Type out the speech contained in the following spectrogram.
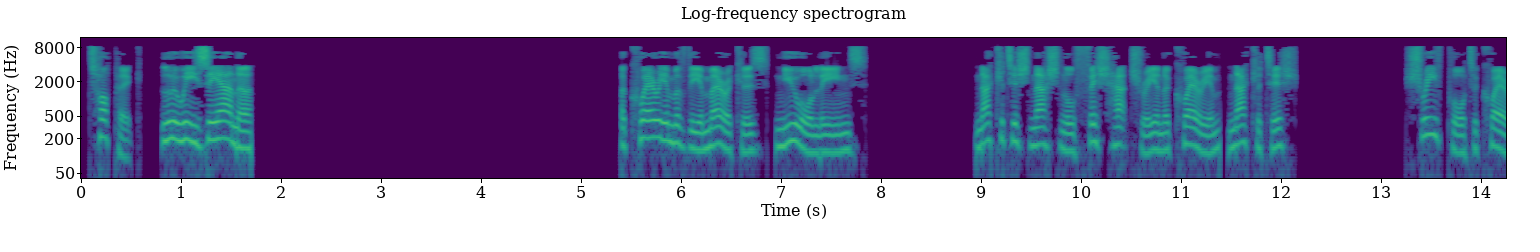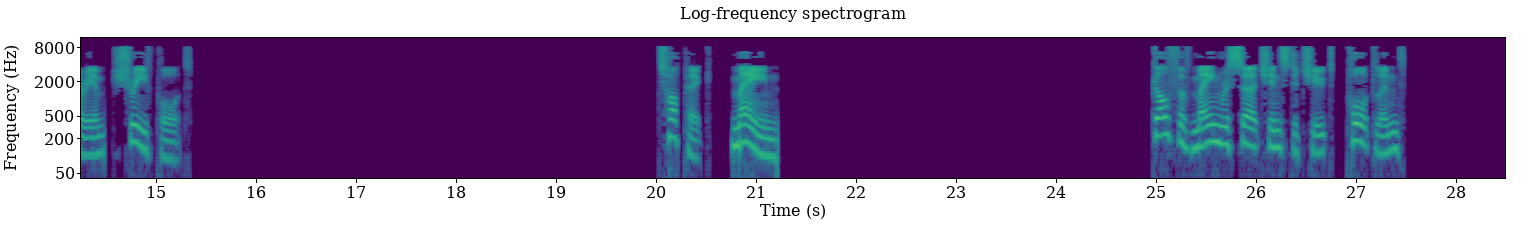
Topic Louisiana Aquarium of the Americas, New Orleans. Natchitoches National Fish Hatchery and Aquarium, Natchitoches. Shreveport Aquarium, Shreveport. Topic: Maine. Gulf of Maine Research Institute, Portland.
